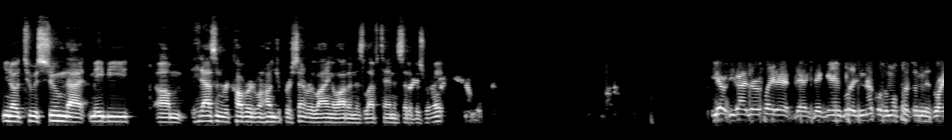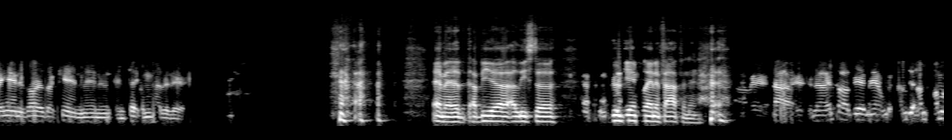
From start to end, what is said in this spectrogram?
You know, to assume that maybe um, he hasn't recovered 100%, relying a lot on his left hand instead of his right? you, you guys ever play that, that, that game Bloody Knuckles? I'm gonna put him in his right hand as hard as I can, man, and, and take him out of there. hey man, that'd be uh, at least a good game plan if happening. nah, nah, it's all good, man. I'm, just, I'm, I'm,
